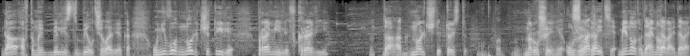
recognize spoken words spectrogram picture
да, автомобилист сбил человека, у него 0,4 промили в крови, так. 0,4, то есть нарушение уже, Смотрите. Да? Минуту, да, минуту. давай, давай.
